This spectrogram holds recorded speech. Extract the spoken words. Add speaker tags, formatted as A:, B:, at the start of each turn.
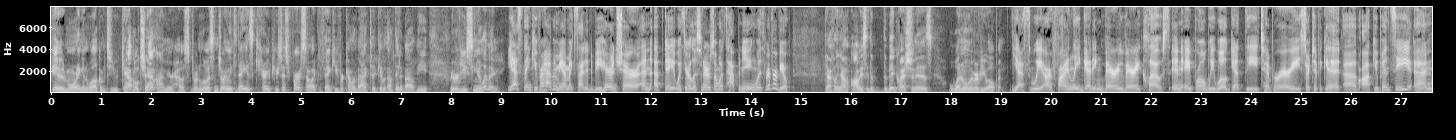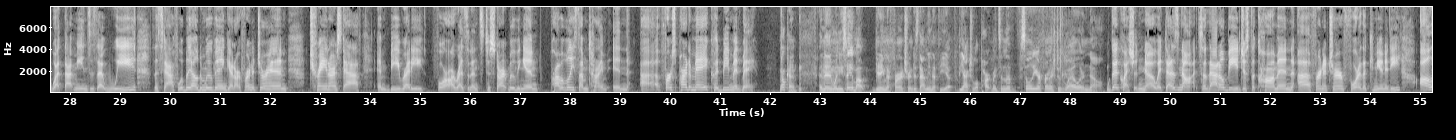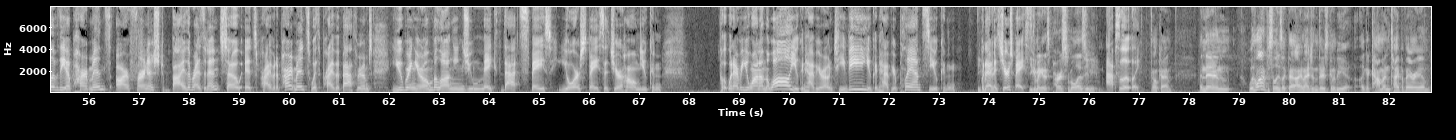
A: Good morning and welcome to Capital Chat. I'm your host, Jordan Lewis, and joining me today is Carrie Pusich. First, I'd like to thank you for coming back to give an update about the Riverview Senior Living.
B: Yes, thank you for having me. I'm excited to be here and share an update with your listeners on what's happening with Riverview.
A: Definitely. Now, obviously, the, the big question is when will Riverview open?
B: Yes, we are finally getting very, very close. In April, we will get the temporary certificate of occupancy. And what that means is that we, the staff, will be able to move in, get our furniture in, train our staff, and be ready for our residents to start moving in probably sometime in uh, first part of May, could be mid May.
A: Okay. And then when you say about getting the furniture in, does that mean that the uh, the actual apartments in the facility are furnished as well, or no?
B: Good question. No, it does not. So that'll be just the common uh, furniture for the community. All of the apartments are furnished by the resident, so it's private apartments with private bathrooms. You bring your own belongings. You make that space your space. It's your home. You can put whatever you want on the wall. You can have your own TV. You can have your plants. You can.
A: You can
B: whatever,
A: it,
B: it's your space.
A: You can make it as personable as you need.
B: Absolutely.
A: Okay. And then with a lot of facilities like that, I imagine there's going to be a, like a common type of area.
